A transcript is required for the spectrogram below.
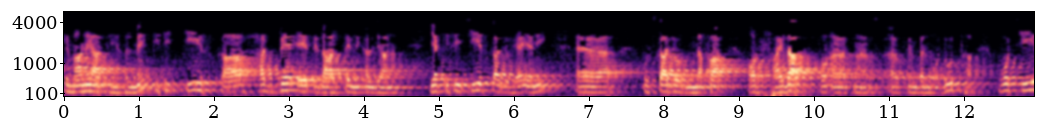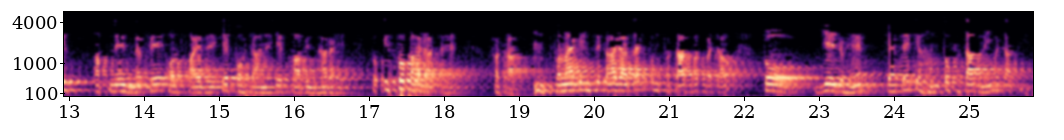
کے معنی آتے ہیں اصل میں کسی چیز کا حد اعتدال سے نکل جانا۔ یا کسی چیز کا جو ہے یعنی اس کا جو نفع اور فائدہ اس کے اندر موجود تھا، وہ چیز اپنے نفع اور فائدے کے پہنچانے کے قابل نہ رہے۔ تو اس کو کہا جاتا ہے فساد۔ فرمایا کہ ان سے کہا جاتا ہے کہ تم فساد مت بچاؤ۔ تو یہ جو ہے کہتے ہیں کہ ہم تو فساد نہیں بچاتے ہیں۔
